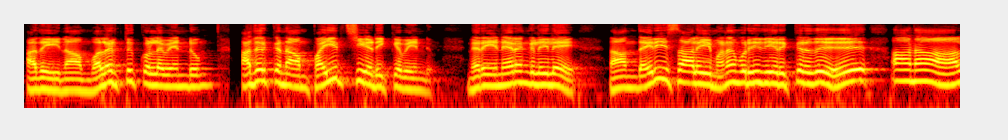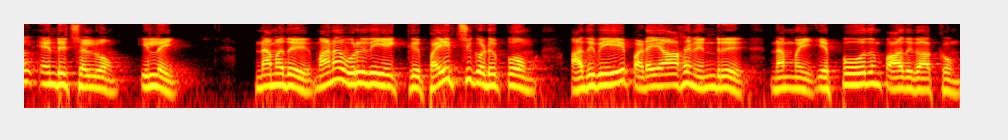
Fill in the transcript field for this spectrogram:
அதை நாம் வளர்த்து கொள்ள வேண்டும் அதற்கு நாம் பயிற்சி அளிக்க வேண்டும். நிறைய நேரங்களிலே நாம் தைரியசாலை மன உறுதி இருக்கிறது ஆனால் என்று சொல்வோம். இல்லை. நமது மன உறுதியைக்கு பயிற்சி கொடுப்போம். அதுவே படையாக நின்று நம்மை எப்போதும் பாதுகாக்கும்.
